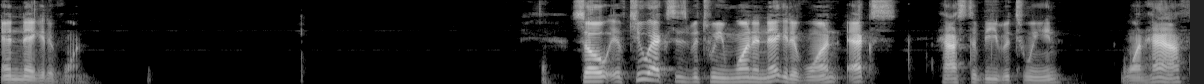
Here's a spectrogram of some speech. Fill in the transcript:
and negative 1. So if 2x is between 1 and negative 1, x has to be between 1 half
